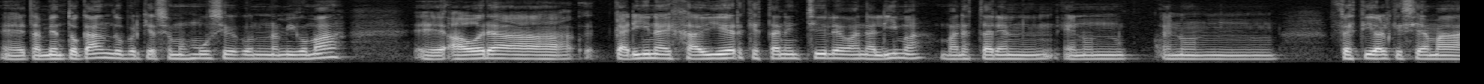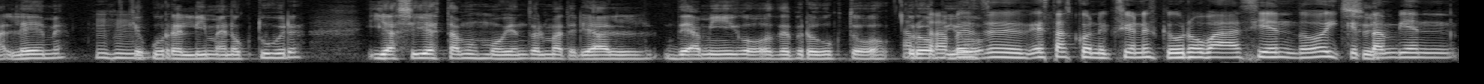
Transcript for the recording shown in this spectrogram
eh, también tocando porque hacemos música con un amigo más. Eh, ahora Karina y Javier, que están en Chile, van a Lima, van a estar en, en, un, en un festival que se llama LEME, que ocurre en Lima en octubre y así estamos moviendo el material de amigos, de productos propios. A través de estas conexiones que uno va haciendo y que también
